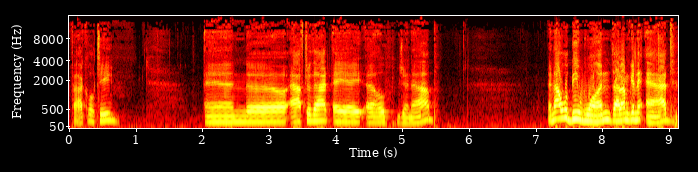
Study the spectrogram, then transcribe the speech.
Faculty. And uh, after that, AAL Janab. And that will be one that I'm going to add.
